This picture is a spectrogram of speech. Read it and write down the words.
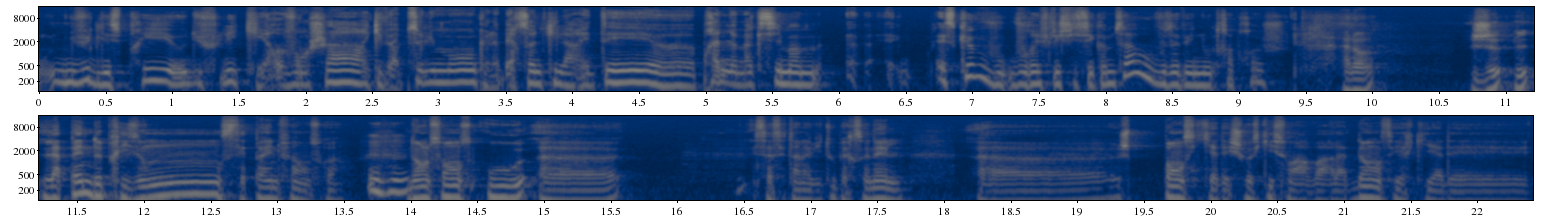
une vue de l'esprit euh, du flic qui est revanchard et qui veut absolument que la personne qui l'a arrêté euh, prenne le maximum. Euh, Est-ce que vous, vous réfléchissez comme ça ou vous avez une autre approche? Alors, je, la peine de prison, c'est pas une fin en soi. Mhm. Dans le sens où, euh, ça c'est un avis tout personnel, je pense qu'il y a des choses qui sont à revoir là-dedans. C'est-à-dire qu'il y a des.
